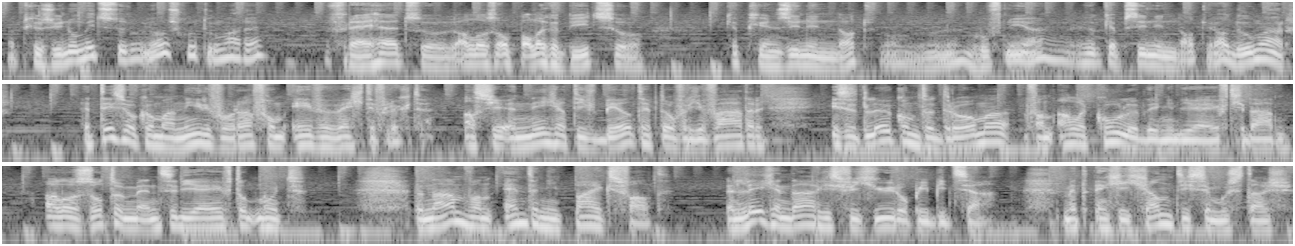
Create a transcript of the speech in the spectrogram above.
Heb je zin om iets te doen? Ja, is goed, doe maar. Hè. Vrijheid, zo. Alles op alle gebieden. Zo. Ik heb geen zin in dat. Nee, hoeft niet. Ik heb zin in dat. Ja, doe maar. Het is ook een manier vooraf om even weg te vluchten. Als je een negatief beeld hebt over je vader, is het leuk om te dromen van alle coole dingen die hij heeft gedaan. Alle zotte mensen die hij heeft ontmoet. De naam van Anthony Pikes valt. Een legendarisch figuur op Ibiza. Met een gigantische moustache.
